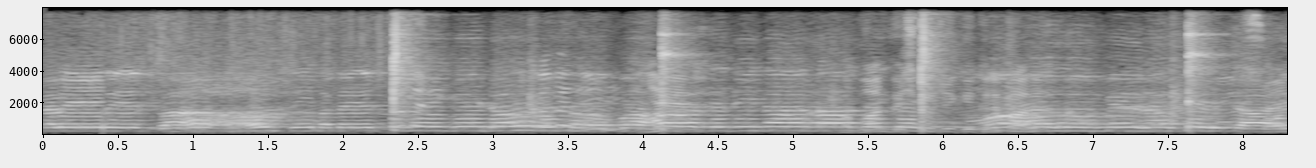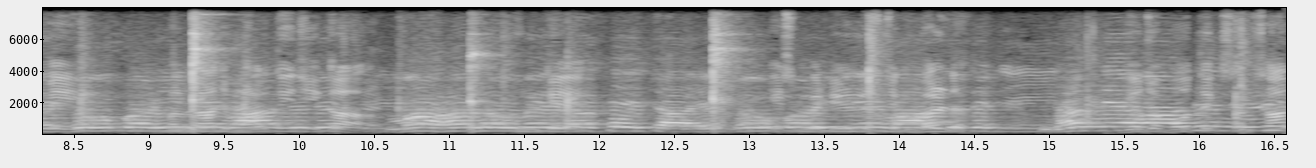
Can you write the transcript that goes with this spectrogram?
विष्णवे स्वाहा श्रीमते भगवान विष्णु जी की कृपा है। स्वामी बलराज भारती जी का उनके इस मटेरियलिस्टिक वर्ल्ड ये जो भौतिक संसार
